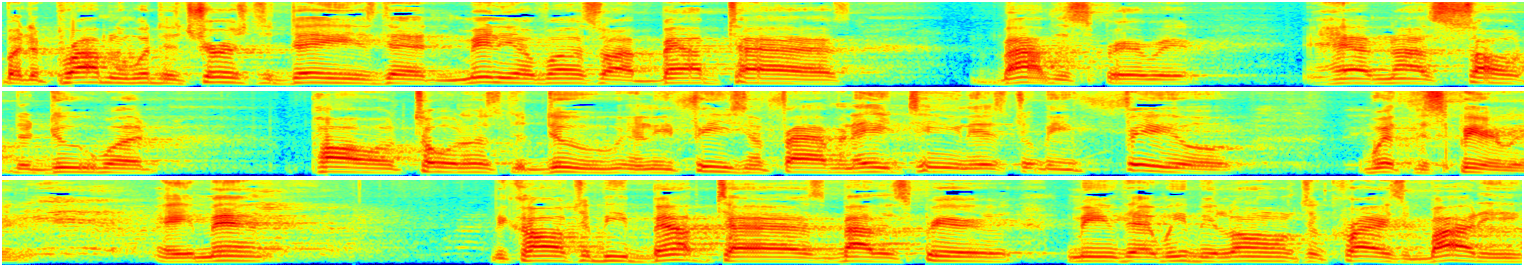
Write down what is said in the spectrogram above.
But the problem with the church today is that many of us are baptized by the Spirit and have not sought to do what Paul told us to do in Ephesians 5 and 18 is to be filled with the Spirit. Amen. Because to be baptized by the Spirit means that we belong to Christ's body,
